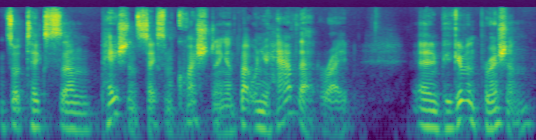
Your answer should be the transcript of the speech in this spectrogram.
and so it takes some patience, takes some questioning. But when you have that right, and be given permission,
